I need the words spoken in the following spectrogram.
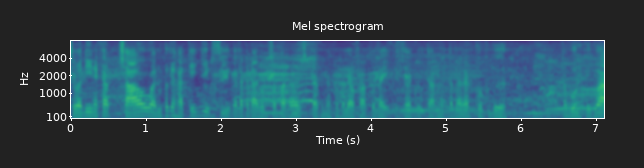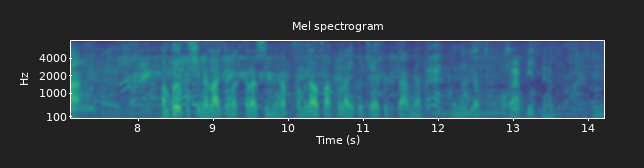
สวัสดีนะครับ เช้าวันพฤหัสที่ 24 กรกฎาคม 2568พี่น้องครับมาแล้วฝากกดไลค์กดแชร์กดติดตามในตลาดนัดโคกระเบือตำบลกุดว่าอำเภอกุชินารายจังหวัดกาฬสินธุ์นะครับเขาไม่ได้ฝากกดไลค์กดแชร์กดติดตามนะครับวันนี้กับฟ้าปิดนะครับอืม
